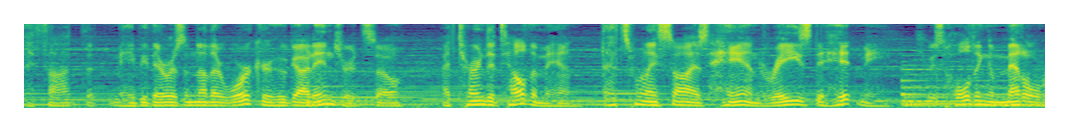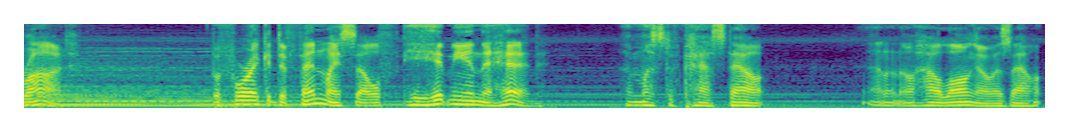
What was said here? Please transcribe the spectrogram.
I thought that maybe there was another worker who got injured, so I turned to tell the man. That's when I saw his hand raised to hit me. He was holding a metal rod. Before I could defend myself, he hit me in the head. I must have passed out. I don't know how long I was out.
